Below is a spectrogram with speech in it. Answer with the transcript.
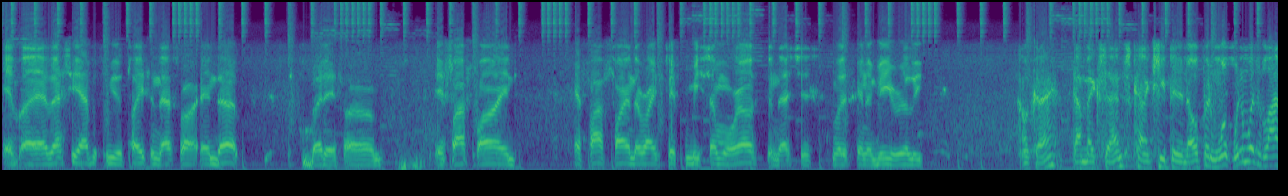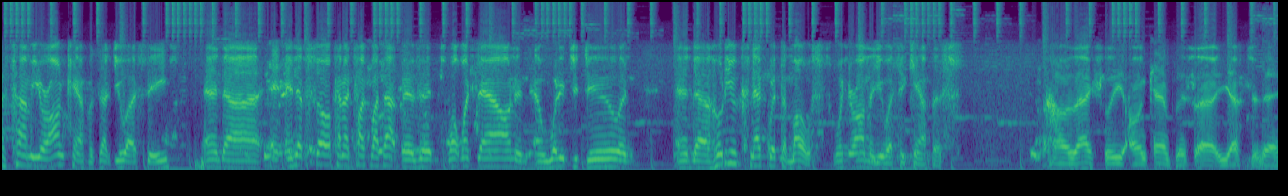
if uh, if SC happens to be the place, and that's where I end up. But if um if I find if I find the right fit for me somewhere else, then that's just what it's to be, really. Okay, that makes sense. Kind of keeping it open. When, when, was the last time you were on campus at USC? And uh, and if so, kind of talk about that visit. What went down, and, and what did you do, and and uh, who do you connect with the most when you're on the USC campus? I was actually on campus uh, yesterday.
